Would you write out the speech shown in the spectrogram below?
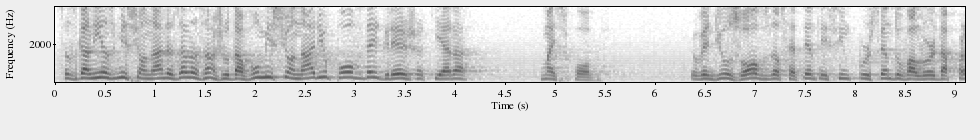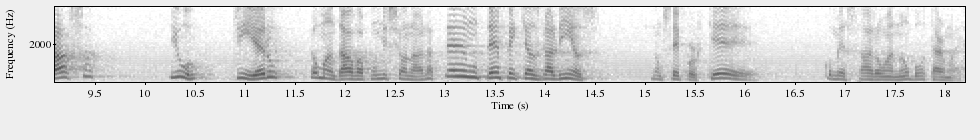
Essas galinhas missionárias, elas ajudavam o missionário e o povo da igreja, que era mais pobre. Eu vendia os ovos a 75% do valor da praça e o dinheiro eu mandava para o missionário. Até um tempo em que as galinhas, não sei porquê, começaram a não botar mais.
